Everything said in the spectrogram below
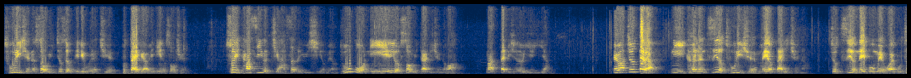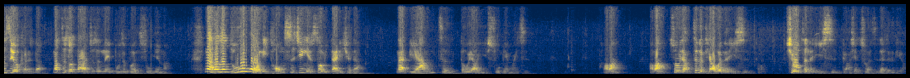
处理权的授予，就是有订立委任契约，不代表一定有授权，所以它是一个假设的语气，有没有？如果你也有授予代理权的话，那代理权就也一样。对吧？就是代表你可能只有处理权，没有代理权啊，就只有内部没有外部，这是有可能的。那这时候当然就是内部这部分书面嘛。那他说，如果你同时间也授予代理权呢，那两者都要以书面为之，好吗？好吧。所以我讲这个条文的意思，修正的意思表现出来是在这个地方，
